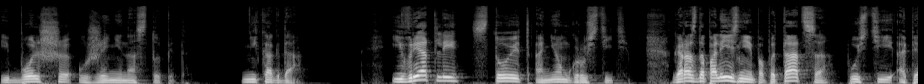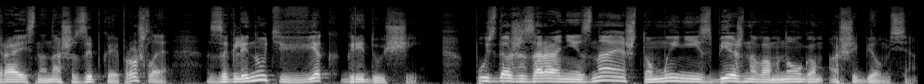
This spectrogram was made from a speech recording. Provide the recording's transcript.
и больше уже не наступит. Никогда. И вряд ли стоит о нем грустить. Гораздо полезнее попытаться, пусть и опираясь на наше зыбкое прошлое, заглянуть в век грядущий, пусть даже заранее зная, что мы неизбежно во многом ошибемся.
